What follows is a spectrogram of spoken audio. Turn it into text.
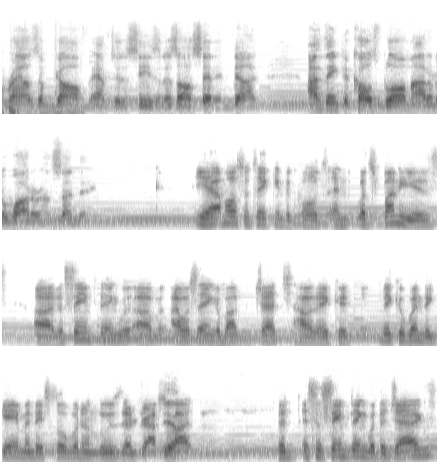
rounds of golf after the season is all said and done. I think the Colts blow them out of the water on Sunday. Yeah, I'm also taking the Colts. And what's funny is uh, the same thing uh, I was saying about the Jets, how they could they could win the game and they still wouldn't lose their draft spot. The, it's the same thing with the Jags,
